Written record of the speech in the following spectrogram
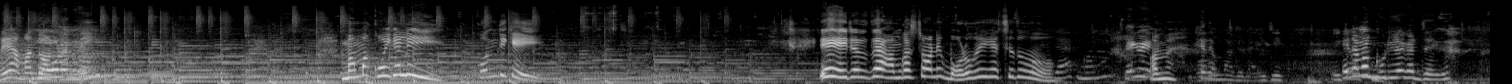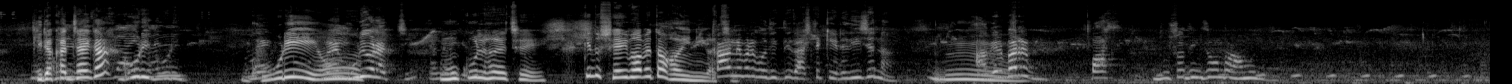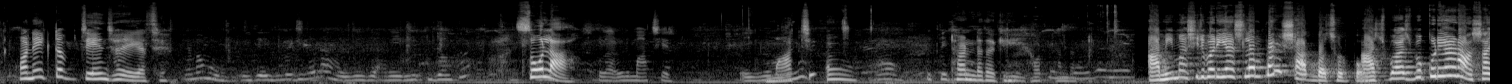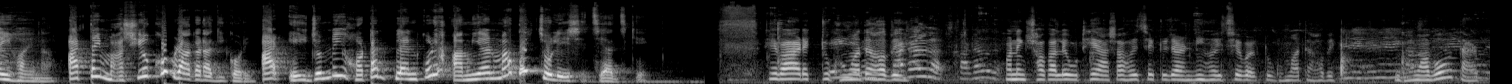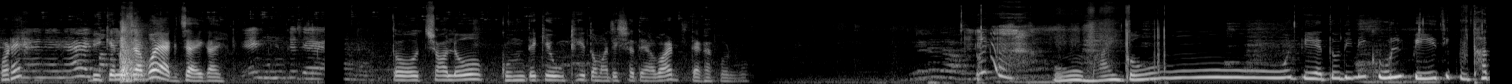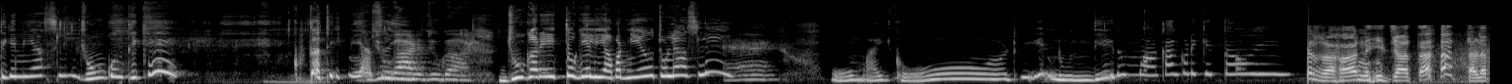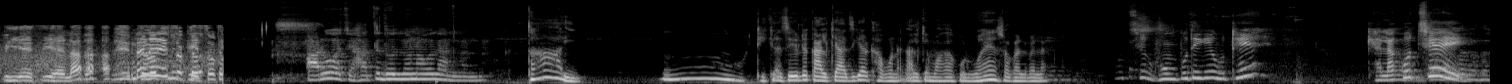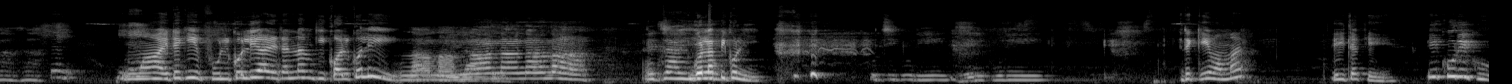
না রে আমার দরকার নেই। মামা কই গেলি? কোন দিকে? এ এইটা তো আম গাছটা অনেক বড় হয়ে গেছে তো। আমি এটা আমার ঘুড়ি রাখার জায়গা। কি রাখার জায়গা? ঘুড়ি ঘুড়ি। ঘুড়ি? ও মুকুল হয়েছে। কিন্তু সেইভাবে তো হয়নি গাছ। কারণ এবার ওদিক দিয়ে গাছটা কেটে দিয়েছে না। আগের বার পাঁচ দুশো তিনশো মতো আম অনেকটা চেঞ্জ হয়ে গেছে। সোলা মাছের। মাছ? ও। ঠান্ডা থাকে। আমি মাসির বাড়ি আসলাম প্রায় সাত বছর পর। আসব আসব করে আর আশাই হয় না। আর তাই মাসিও খুব রাগারাগি করে। আর এই জন্যই হঠাৎ প্ল্যান করে আমি আর মা তাই চলে এসেছি আজকে। এবার একটু ঘুমাতে হবে। অনেক সকালে উঠে আসা হয়েছে একটু জার্নি হয়েছে এবার একটু ঘুমাতে হবে। ঘুমাবো তারপরে বিকেলে যাব এক জায়গায়। তো চলো ঘুম থেকে উঠে তোমাদের সাথে আবার দেখা করব। ও মাই গড এতদিনে কুল পেয়েছি কোথা থেকে নিয়ে আসলি? জঙ্গল থেকে? কোথা থেকে নিয়ে আসলি জুগাড় জুগাড় জুগার এই তো গেলি আবার নিয়েও চলে আসলি হ্যাঁ ও মাই গড ये নুন দিয়ে একদম মাখা করে খেতে হবে रहा नहीं जाता तड़प ही ऐसी है ना नहीं नहीं it's okay, it's okay. আরও আছে হাতে ধরলো না বলে আনলাম না তাই ও ঠিক আছে এগুলো কালকে আজকে আর খাবো না কালকে মাখা করবো হ্যাঁ সকালবেলা হচ্ছে ঘুম থেকে উঠে খেলা করছে মা এটা কি ফুলকলি আর এটার নাম কি কলকলি? না না না না না না এটা গোলাপি কলি। কুচিপুরি ভেলপুরি এটা কে মামার? এইটা কে? পিকুরিকু।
